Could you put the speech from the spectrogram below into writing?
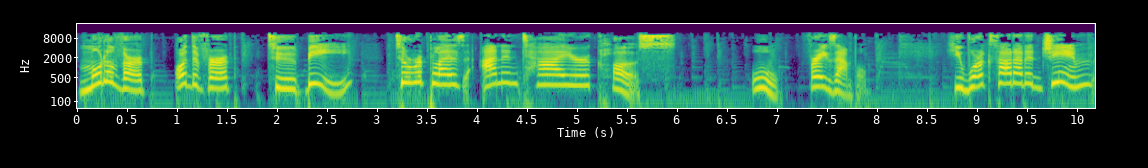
modal verb, or the verb to be to replace an entire clause. Ooh, for example, he works out at a gym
